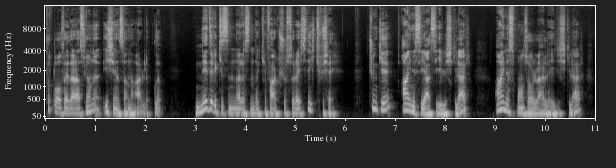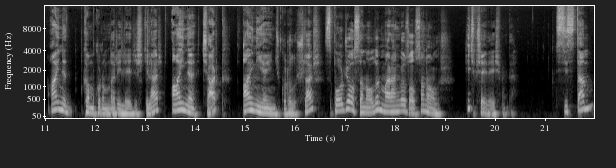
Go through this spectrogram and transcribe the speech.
Futbol Federasyonu iş insanı ağırlıklı. Nedir ikisinin arasındaki fark şu süreçte? Hiçbir şey. Çünkü aynı siyasi ilişkiler, aynı sponsorlarla ilişkiler, aynı kamu kurumları ile ilişkiler, aynı çark, aynı yayıncı kuruluşlar. Sporcu olsa ne olur, marangoz olsa ne olur? Hiçbir şey değişmedi. Sistem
